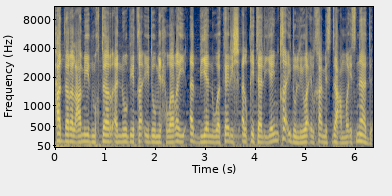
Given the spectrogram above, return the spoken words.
حذر العميد مختار النوبي قائد محوري أبين وكرش القتاليين قائد اللواء الخامس دعم وإسناد.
